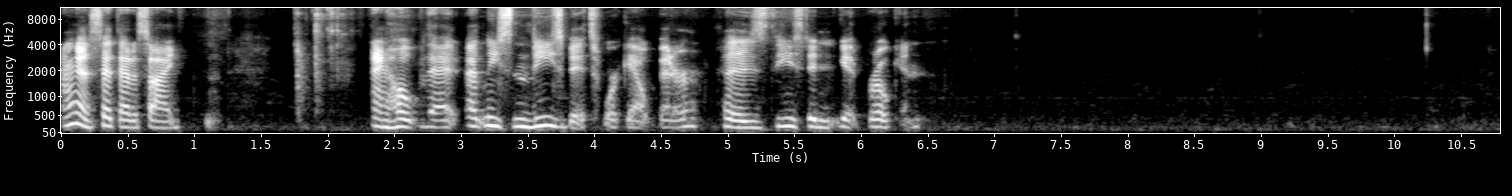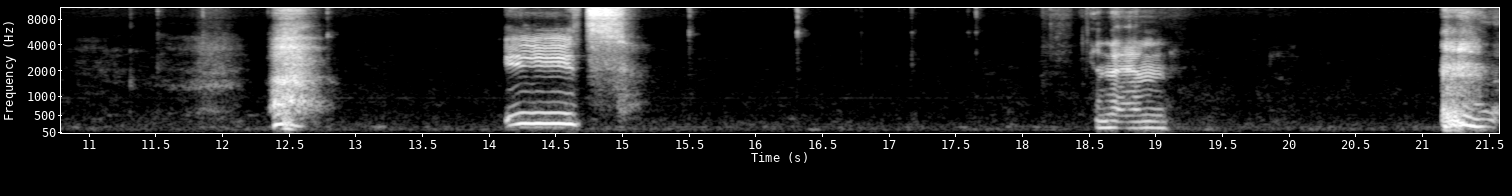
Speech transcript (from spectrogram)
I'm gonna set that aside and hope that at least these bits work out better because these didn't get broken. it's And then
